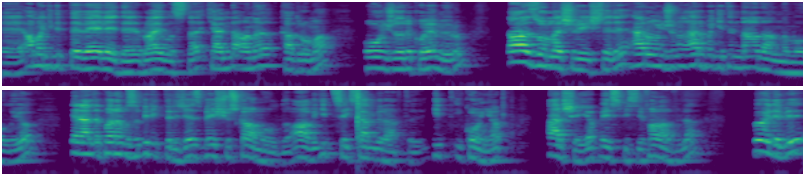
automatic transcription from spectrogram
E, ama gidip de VL'de, Rivals'ta kendi ana kadroma o oyuncuları koyamıyorum. Daha zorlaştırıyor işleri. Her oyuncunun her paketin daha da anlamı oluyor. Genelde paramızı biriktireceğiz. 500k mı oldu? Abi git 81 artı. Git ikon yap. Her şey yap. SPC falan filan. Böyle bir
